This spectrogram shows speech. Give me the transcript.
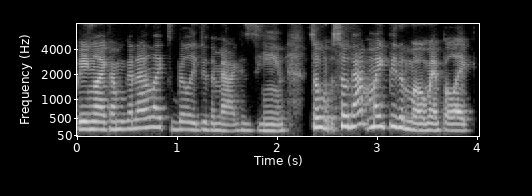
being like I'm going to like really do the magazine so so that might be the moment but like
